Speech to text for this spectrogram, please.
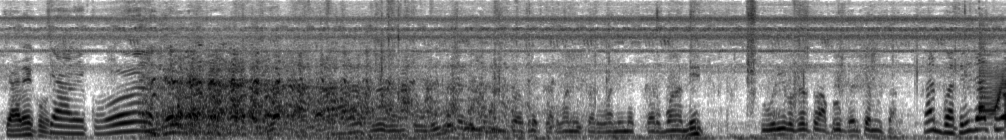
ત્યારે કોઈ ત્યારે કોર. આપણે કરવાની કરવાની ને કરવાની ચોરી વગર તો આપણું ઘર કેમનું ચાલે? કારણ ભત્રીજા તું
